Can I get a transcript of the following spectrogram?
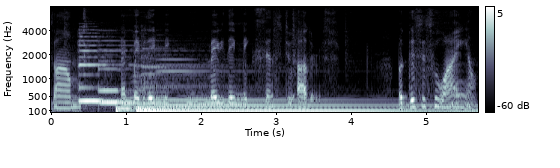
some, and maybe they make maybe they make sense to others. But this is who I am.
